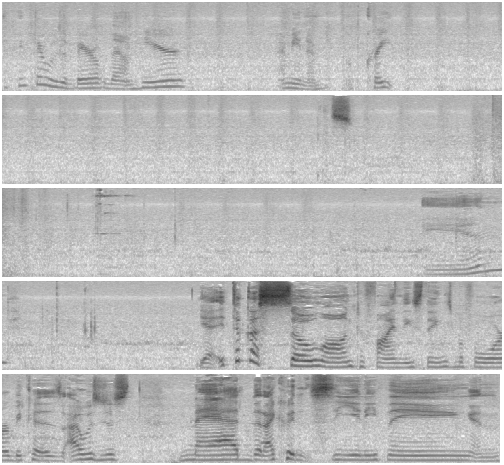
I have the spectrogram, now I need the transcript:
I think there was a barrel down here. I mean, a, a crate. Yes. And Yeah, it took us so long to find these things before because I was just mad that I couldn't see anything and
